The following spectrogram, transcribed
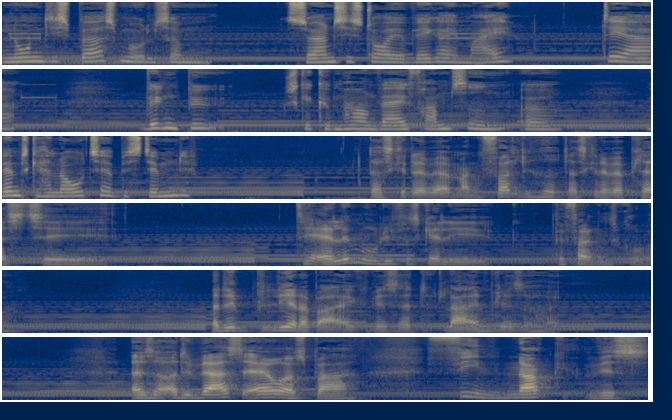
Nogle af de spørgsmål, som Sørens historie vækker i mig, det er, hvilken by skal København være i fremtiden, og hvem skal have lov til at bestemme det? Der skal der være mangfoldighed, der skal der være plads til, til alle mulige forskellige befolkningsgrupper. Og det bliver der bare ikke, hvis at lejen bliver så høj. Altså, og det værste er jo også bare, fint nok, hvis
